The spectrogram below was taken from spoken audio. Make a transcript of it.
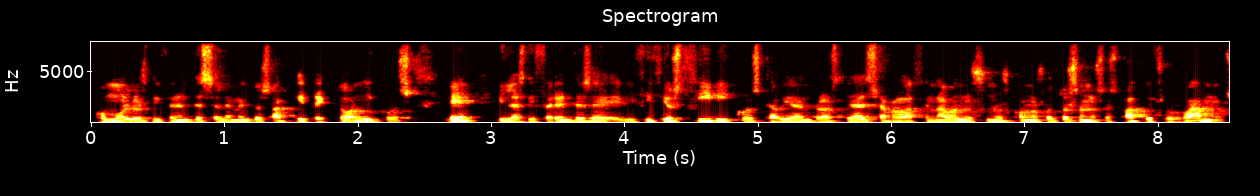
cómo los diferentes elementos arquitectónicos ¿eh? y los diferentes edificios cívicos que había dentro de las ciudades se relacionaban los unos con los otros en los espacios urbanos.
